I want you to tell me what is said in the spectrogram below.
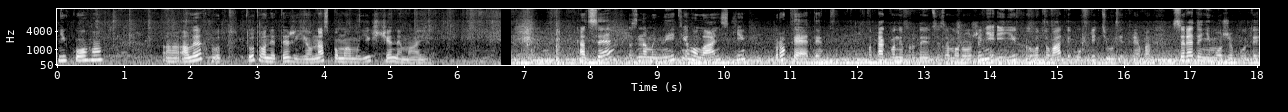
нікого. Але от тут вони теж є. У нас, по-моєму, їх ще немає. А це знамениті голландські крокети. Отак вони продаються заморожені і їх готувати у фритюрі треба. Всередині може бути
